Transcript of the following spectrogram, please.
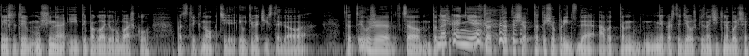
Если ты мужчина, и ты погладил рубашку, подстриг ногти, и у тебя чистая голова, то ты уже в целом... тот На еще- коне. Тот, тот еще, тот еще принц, да. А вот там, мне кажется, девушки значительно больше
